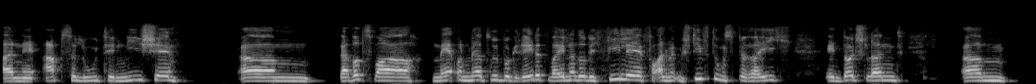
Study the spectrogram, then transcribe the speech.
eine absolute Nische. Ähm, da wird zwar mehr und mehr drüber geredet, weil natürlich viele, vor allem im Stiftungsbereich in Deutschland, ähm,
